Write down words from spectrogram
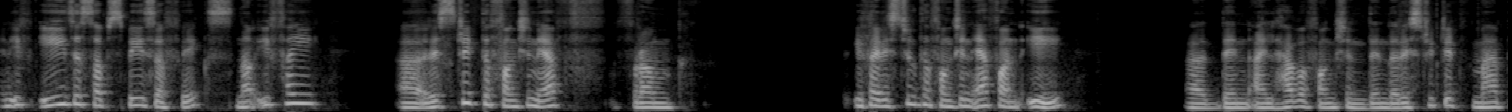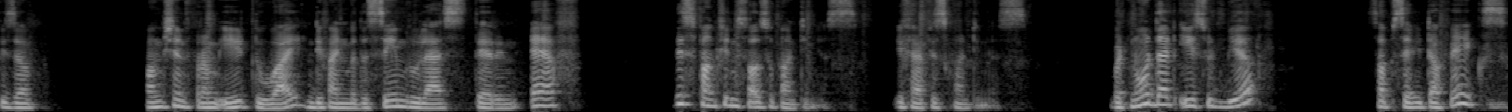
and if a is a subspace of x now if i uh, restrict the function f from if i restrict the function f on a uh, then I'll have a function. Then the restricted map is a function from a to y defined by the same rule as there in f. This function is also continuous if f is continuous. But note that a should be a subset of x,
